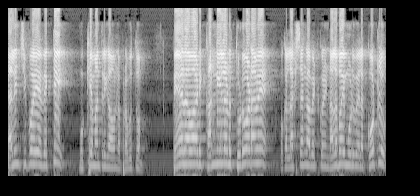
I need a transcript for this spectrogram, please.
చలించిపోయే వ్యక్తి ముఖ్యమంత్రిగా ఉన్న ప్రభుత్వం. పేదవాడి కన్నీళ్ళను తుడవడమే ఒక లక్ష్యంగా పెట్టుకొని నలభై మూడు వేల కోట్లు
